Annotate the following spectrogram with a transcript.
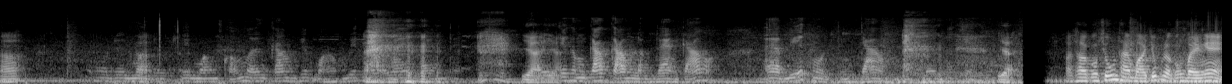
Đó. Thì mong cảm ơn công chứ mà không biết là lấy dạ dạ. chứ không cáo công làm đàn cáo. À, biết một chuyện chào. Dạ. À, thôi con xuống thăm bà chút rồi con về nghe.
